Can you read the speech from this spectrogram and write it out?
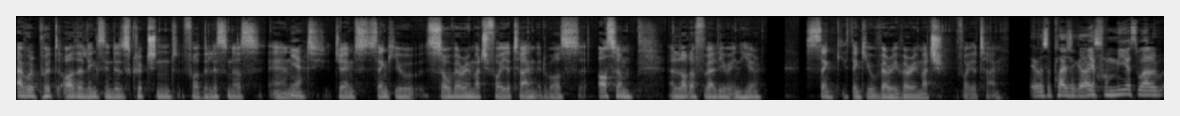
I will put all the links in the description for the listeners. And yeah. James, thank you so very much for your time. It was awesome. A lot of value in here. Thank you, thank you very, very much for your time. It was a pleasure, guys. Yeah, for me as well.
